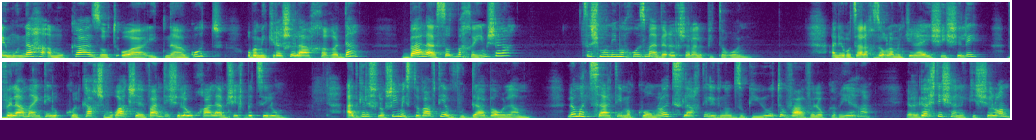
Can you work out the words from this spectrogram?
האמונה העמוקה הזאת או ההתנהגות, או במקרה שלה החרדה, באה לעשות בחיים שלה, זה 80% מהדרך שלה לפתרון. אני רוצה לחזור למקרה האישי שלי, ולמה הייתי כל כך שבורה כשהבנתי שלא אוכל להמשיך בצילום. עד גיל 30 הסתובבתי אבודה בעולם. לא מצאתי מקום, לא הצלחתי לבנות זוגיות טובה ולא קריירה. הרגשתי שאני כישלון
